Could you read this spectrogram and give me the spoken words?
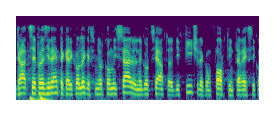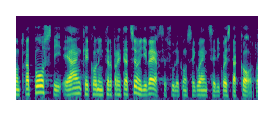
Grazie Presidente, cari colleghi, signor Commissario, il negoziato è difficile, con forti interessi contrapposti e anche con interpretazioni diverse sulle conseguenze di questo accordo.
